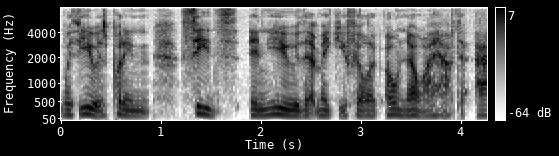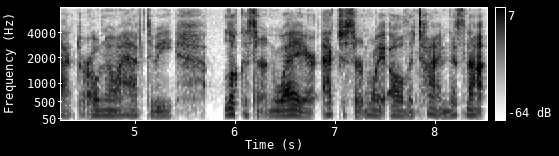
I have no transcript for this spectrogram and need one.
with you is putting seeds in you that make you feel like, "Oh no, I have to act," or "Oh no, I have to be look a certain way or act a certain way all the time." That's not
